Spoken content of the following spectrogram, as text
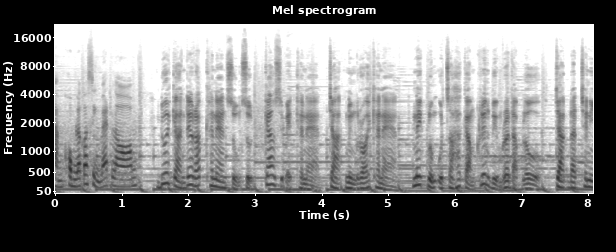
สังคมแล้วก็สิ่งแวดล้อม ด้วยการได้รับคะแนนสูงสุด 91 คะแนนจาก 100 คะแนน ในกลุ่มอุตสาหกรรมเครื่องดื่มระดับโลก จากดัชนี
